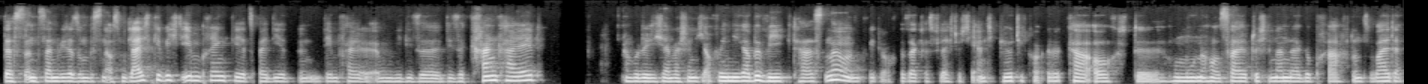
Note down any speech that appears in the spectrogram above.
das uns dann wieder so ein bisschen aus dem Gleichgewicht eben bringt, wie jetzt bei dir in dem Fall irgendwie diese, diese Krankheit wo du dich dann wahrscheinlich auch weniger bewegt hast, ne? Und wie du auch gesagt hast, vielleicht durch die Antibiotika auch der Hormonehaushalt durcheinander gebracht und so weiter.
